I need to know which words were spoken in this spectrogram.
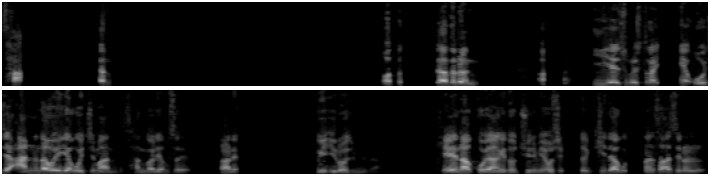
사어떤 자들은 아, 이 예수 그리스도가 오지 않는다고 얘기하고 있지만 상관이 없어요. 안에 이루어집니다. 개나 고양이도 주님이 오실 것을 기대하고 있다는 사실을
